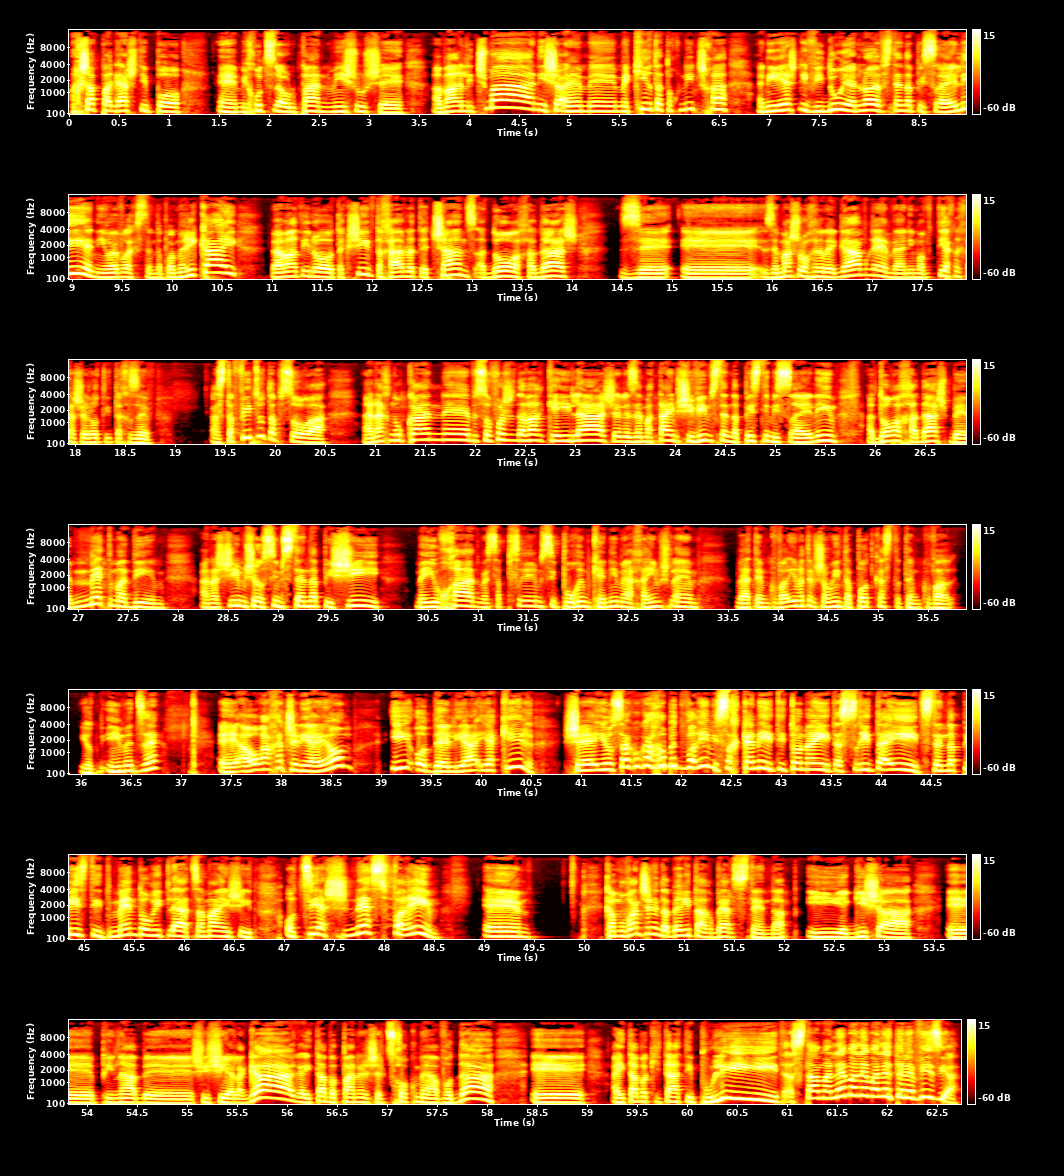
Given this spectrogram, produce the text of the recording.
עכשיו פגשתי פה אה, מחוץ לאולפן מישהו שאמר לי תשמע אני ש... אה, מכיר את התוכנית שלך אני יש לי וידוי אני לא אוהב סטנדאפ ישראלי אני אוהב רק סטנדאפ אמריקאי ואמרתי לו תקשיב אתה חייב לתת צ'אנס הדור החדש זה אה, זה משהו אחר לגמרי ואני מבטיח לך שלא תתאכזב. אז תפיצו את הבשורה אנחנו כאן uh, בסופו של דבר קהילה של איזה 270 סטנדאפיסטים ישראלים הדור החדש באמת מדהים אנשים שעושים סטנדאפ אישי מיוחד מספרים סיפורים כנים מהחיים שלהם ואתם כבר אם אתם שומעים את הפודקאסט אתם כבר יודעים את זה. Uh, האורחת שלי היום היא אודליה יקיר שהיא עושה כל כך הרבה דברים היא שחקנית עיתונאית תסריטאית סטנדאפיסטית מנטורית להעצמה אישית הוציאה שני ספרים. Uh, כמובן שנדבר איתה הרבה על סטנדאפ היא הגישה uh, פינה בשישי על הגג הייתה בפאנל של צחוק מהעבודה uh, הייתה בכיתה הטיפולית עשתה מלא מלא מלא טלוויזיה.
